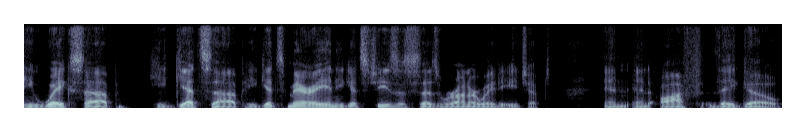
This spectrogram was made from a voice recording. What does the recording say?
he wakes up. He gets up. He gets Mary, and he gets Jesus. Says, "We're on our way to Egypt," and and off they go.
